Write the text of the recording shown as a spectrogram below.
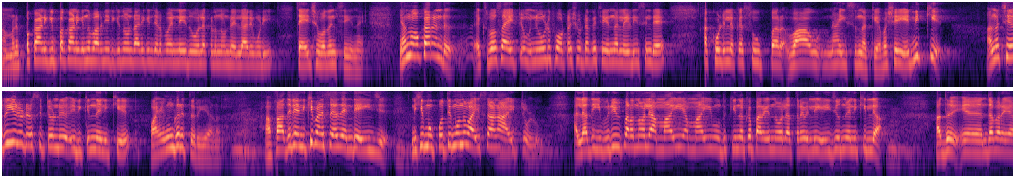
നമ്മളിപ്പോൾ കാണിക്കും ഇപ്പോൾ കാണിക്കുന്നു പറഞ്ഞിരിക്കുന്നതുകൊണ്ടായിരിക്കും ചിലപ്പോൾ എന്നെ ഇതുപോലെ കിടന്നുകൊണ്ട് എല്ലാവരും കൂടി തേജബോധം ചെയ്യുന്നത് ഞാൻ നോക്കാറുണ്ട്. എക്സ്പോസ് ആയിട്ടും ന്യൂഡ് ഫോട്ടോഷൂട്ടൊക്കെ ചെയ്യുന്ന ലേഡീസിന്റെ അക്കൗണ്ടിലൊക്കെ സൂപ്പർ വാവ് നൈസ് എന്നൊക്കെയാണ് പക്ഷേ എനിക്ക് അന്ന് ചെറിയൊരു ഡ്രസ്സ് ഇട്ടുകൊണ്ട് ഇരിക്കുന്ന എനിക്ക് ഭയങ്കര തെറിയാണ്. അപ്പം അതിലെനിക്ക് മനസ്സിലായത് എന്റെ ഏജ് എനിക്ക് മുപ്പത്തിമൂന്ന് വയസ്സാണ് ആയിട്ടുള്ളൂ. അല്ലാതെ ഇവർ പറഞ്ഞ പോലെ അമ്മായി അമ്മായി മുതുക്കി എന്നൊക്കെ പറയുന്ന പോലെ അത്ര വലിയ ഏജ് ഒന്നും എനിക്കില്ല. അത് എന്താ പറയുക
